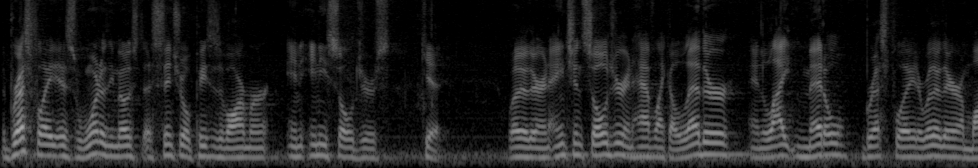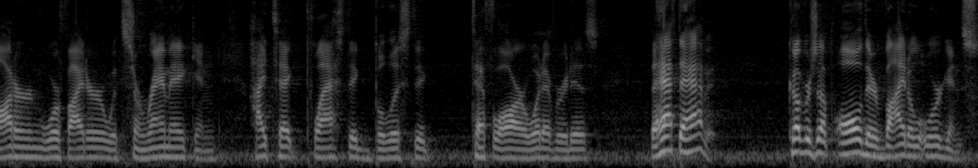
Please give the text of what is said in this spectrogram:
The breastplate is one of the most essential pieces of armor in any soldier's kit whether they're an ancient soldier and have like a leather and light metal breastplate, or whether they're a modern warfighter with ceramic and high tech plastic, ballistic, Teflon, or whatever it is. They have to have it. Covers up all their vital organs,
